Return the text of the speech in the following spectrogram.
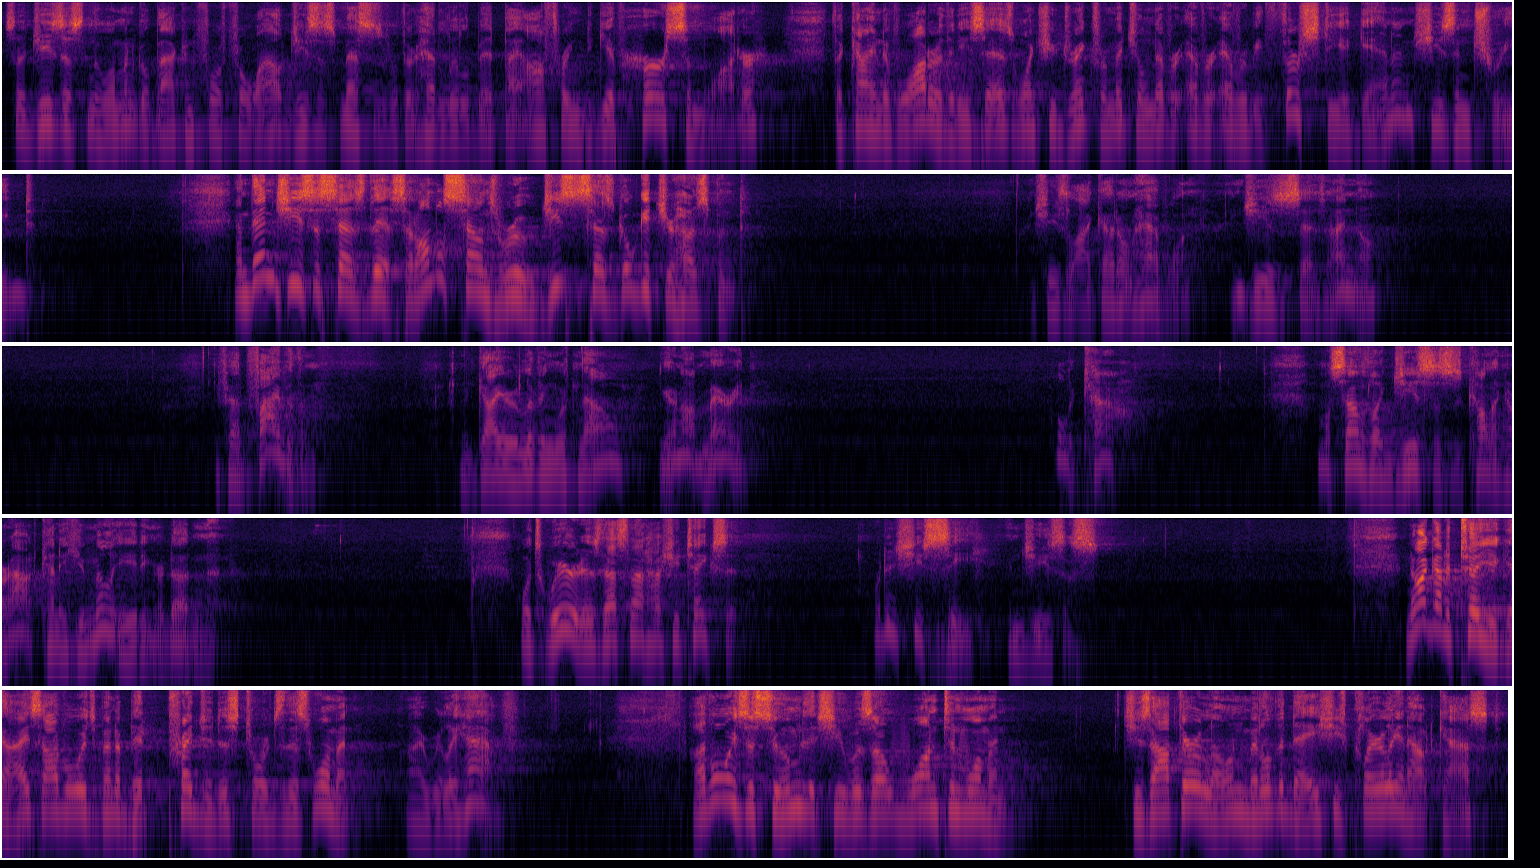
So Jesus and the woman go back and forth for a while. Jesus messes with her head a little bit by offering to give her some water, the kind of water that he says, once you drink from it, you'll never, ever, ever be thirsty again. And she's intrigued. And then Jesus says this it almost sounds rude. Jesus says, Go get your husband. And she's like, I don't have one. And Jesus says, I know. You've had five of them. The guy you're living with now, you're not married. Holy cow. Almost sounds like Jesus is calling her out, kind of humiliating her, doesn't it? What's weird is that's not how she takes it. What did she see in Jesus? Now, I got to tell you guys, I've always been a bit prejudiced towards this woman. I really have. I've always assumed that she was a wanton woman. She's out there alone, middle of the day. She's clearly an outcast.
